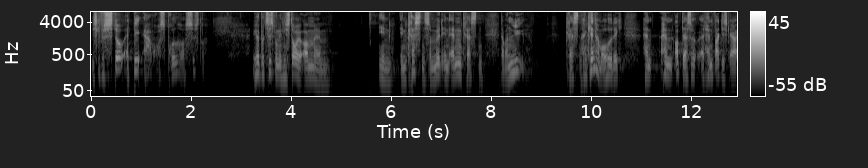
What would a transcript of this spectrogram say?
Vi skal forstå, at det er vores brødre og søstre. Jeg hørte på et tidspunkt en historie om øh, en, en kristen, som mødte en anden kristen, der var ny kristen. Han kendte ham overhovedet ikke. Han, han opdager så, at han faktisk er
